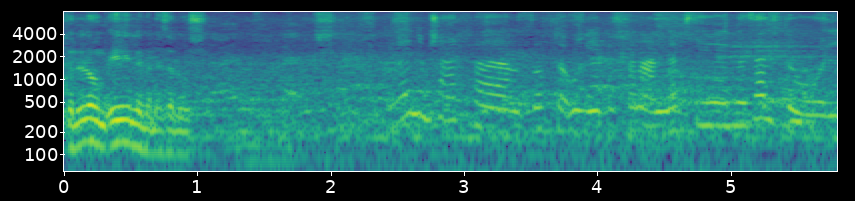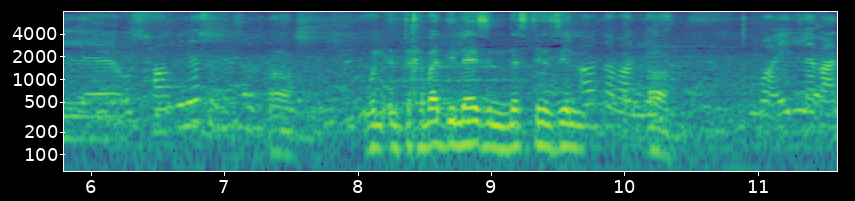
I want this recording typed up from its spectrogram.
تقول لهم إيه اللي ما نزلوش؟ والله أنا مش عارفة بالظبط أقول إيه بس أنا عن نفسي نزلت واصحابي نزلوا آه. والانتخابات دي لازم الناس تنزل؟ آه طبعا آه. لازم والا بعد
